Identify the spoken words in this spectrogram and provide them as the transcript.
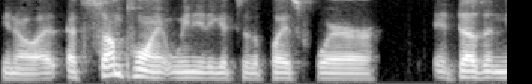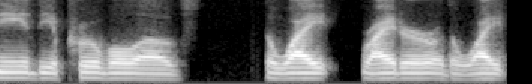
you know at, at some point we need to get to the place where it doesn't need the approval of the white writer or the white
